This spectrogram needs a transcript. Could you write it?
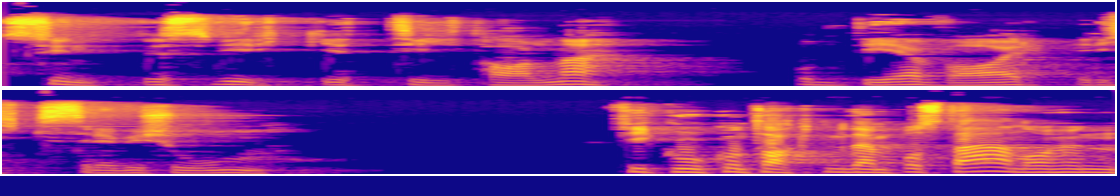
syntes virket tiltalende, og det var Riksrevisjonen fikk god kontakt med dem på stand, og hun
